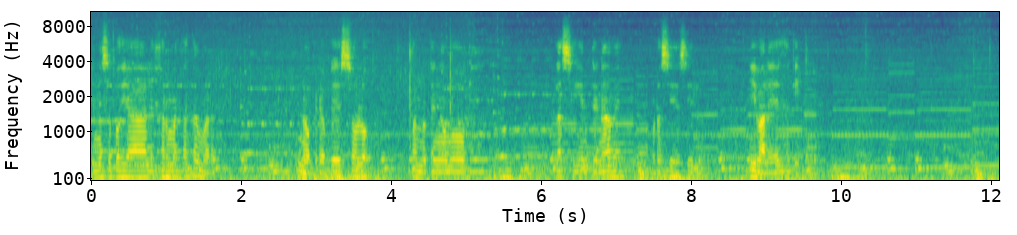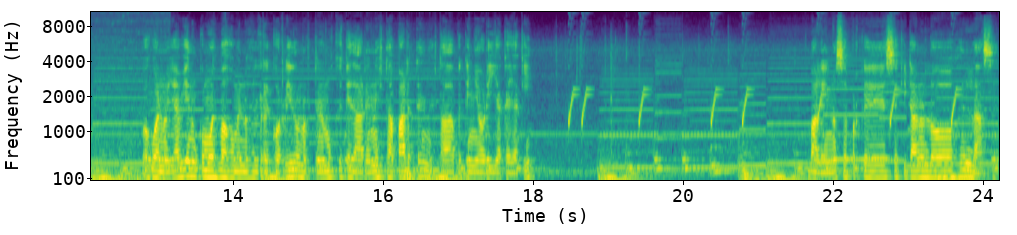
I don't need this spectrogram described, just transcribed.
¿Que no se podía alejar más la cámara? No, creo que solo cuando tengamos la siguiente nave, por así decirlo. Y vale, es aquí. Pues bueno, ya vieron cómo es más o menos el recorrido, nos tenemos que quedar en esta parte, en esta pequeña orilla que hay aquí. Vale, y no sé por qué se quitaron los enlaces.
